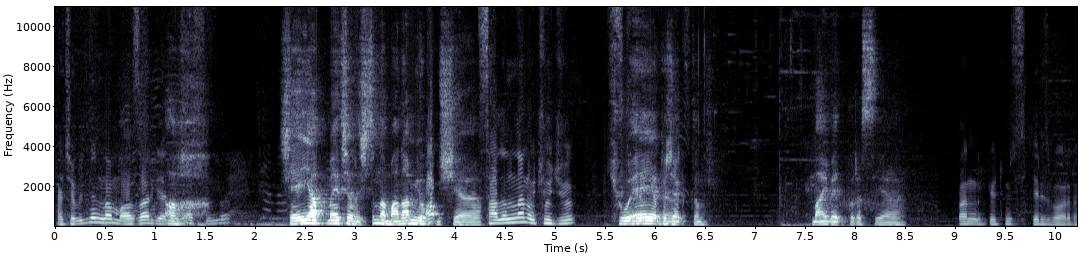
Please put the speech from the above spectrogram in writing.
Kaçabildin lan mazhar geldi Ah. aslında. Şey yapmaya çalıştım da manam yokmuş ya. Salın lan o çocuğu. QE yapacaktım. My bad burası ya. Lan götünü sikeriz bu arada.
